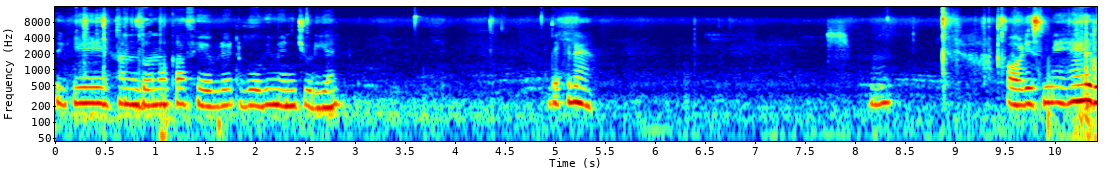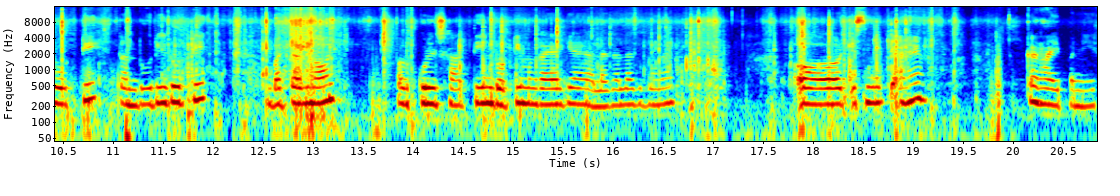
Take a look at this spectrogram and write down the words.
तो ये हम दोनों का फेवरेट गोभी मंचूरियन देख रहे हैं? हम्म। और इसमें है रोटी तंदूरी रोटी बटर नान और कुलछा तीन रोटी मंगाया गया है अलग अलग वो है। और इसमें क्या है? कढ़ाई पनीर।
